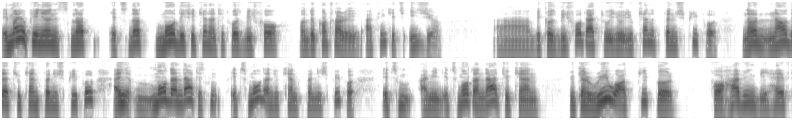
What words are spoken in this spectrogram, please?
in my opinion, it's not it's not more difficult than it was before. On the contrary, I think it's easier uh, because before that you, you, you cannot punish people. Now now that you can punish people, and more than that, it's it's more than you can punish people. It's I mean it's more than that. You can you can reward people for having behaved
